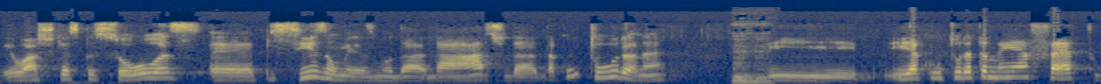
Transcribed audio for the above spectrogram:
eu acho que as pessoas é, precisam mesmo da, da arte, da, da, cultura, né? Uhum. E, e a cultura também é afeto.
